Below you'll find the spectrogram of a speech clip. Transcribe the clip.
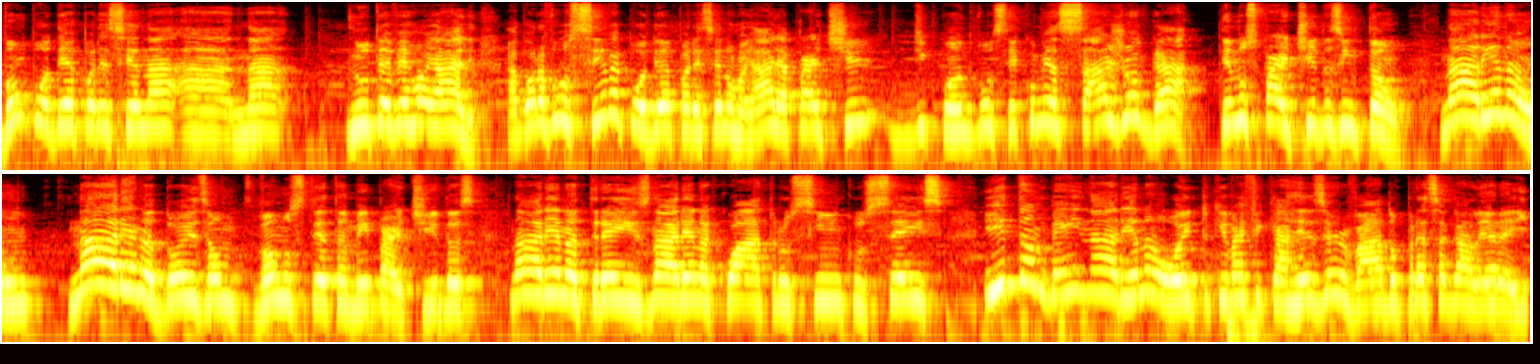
vão poder aparecer na, a, na no TV Royale. Agora você vai poder aparecer no Royale a partir de quando você começar a jogar. Temos partidas então na Arena 1, Na Arena 2 vamos ter também partidas na Arena 3, na Arena 4, 5, 6 e também na Arena 8 que vai ficar reservado para essa galera aí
